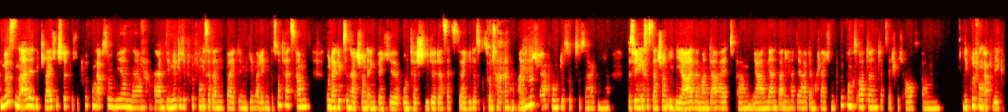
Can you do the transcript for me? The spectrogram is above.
müssen alle die gleiche schriftliche Prüfung absolvieren. Ja. Ähm, die mündliche Prüfung ist ja dann bei dem jeweiligen Gesundheitsamt und da gibt es dann halt schon irgendwelche Unterschiede. Da setzt ja jedes Gesundheitsamt andere mhm. Schwerpunkte sozusagen. Ja. Deswegen ist es dann schon ideal, wenn man da halt ähm, ja einen Lernbuddy hat, der halt am gleichen Prüfungsort dann tatsächlich auch ähm, die Prüfung ablegt.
